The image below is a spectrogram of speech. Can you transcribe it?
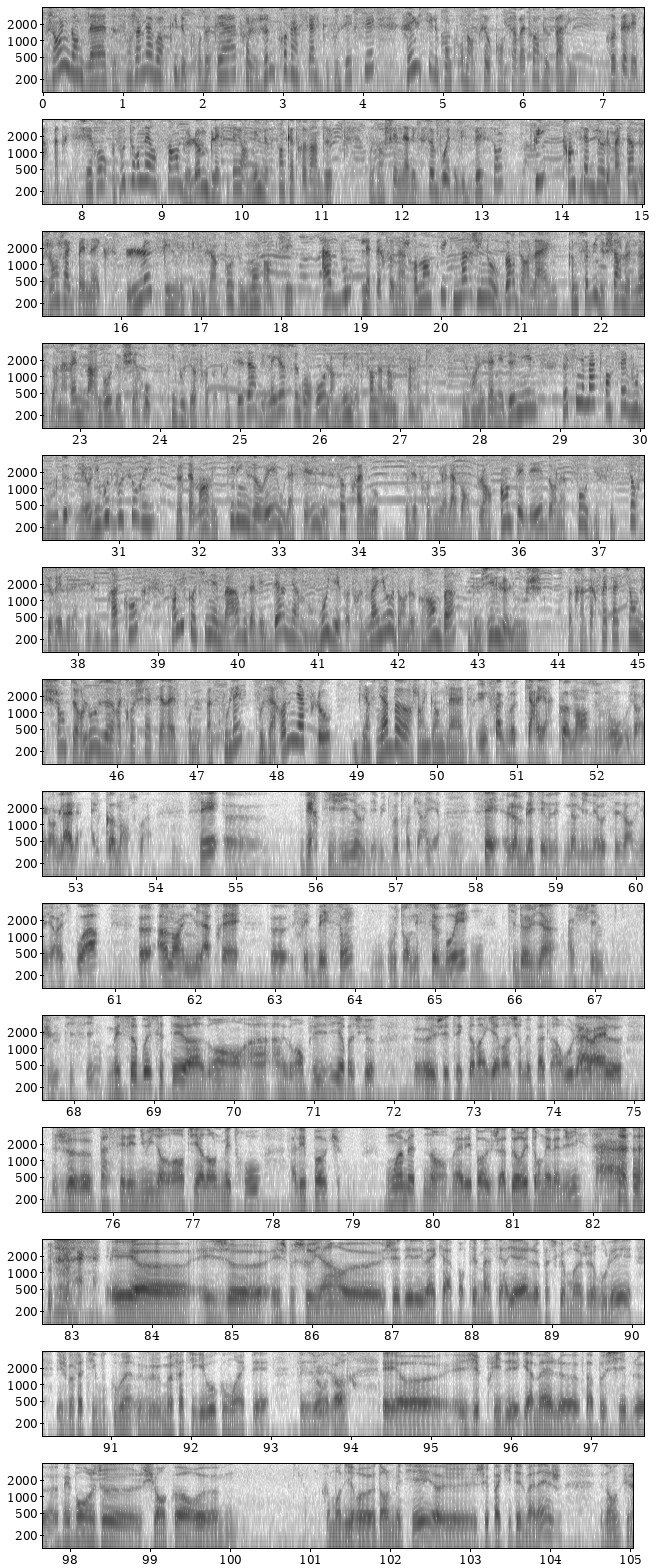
Jean-Hugues Anglade, sans jamais avoir pris de cours de théâtre, le jeune provincial que vous étiez réussit le concours d'entrée au Conservatoire de Paris. Repéré par Patrice Chéreau, vous tournez ensemble L'homme blessé en 1982. Vous enchaînez avec Subway de Luc Besson, puis 37.2 le matin de Jean-Jacques Benex, le film qui vous impose au monde entier. À vous, les personnages romantiques marginaux au borderline, comme celui de Charles IX dans La Reine Margot de Chéreau, qui vous offre votre César du meilleur second rôle en 1995. Durant les années 2000, le cinéma français vous boude, mais Hollywood vous sourit, notamment avec Killing Zoe ou la série Les Sopranos. Vous êtes revenu à l'avant-plan en télé dans la peau du flic torturé de la série Braco, tandis qu'au cinéma, vous avez dernièrement mouillé votre maillot dans le grand bain de Gilles Lelouch. Votre interprétation du chanteur loser accroché à ses rêves pour ne pas couler vous a remis à flot. Bienvenue à bord, Jean-Hugues Anglade. Une fois que votre carrière commence, vous, Jean-Hugues Anglade, elle commence quoi. C'est euh, vertigineux le début de votre carrière. C'est L'homme blessé, vous êtes nominé au César du meilleur espoir. Euh, un an et demi après, euh, c'est Besson. Vous tournez Subway, Mm. qui devient un film cultissime. Mais Subway, c'était un grand, un, un grand plaisir parce que euh, j'étais comme un gamin sur mes patins roulettes. Bah ouais. Euh, je passais les nuits dans- entières dans le métro. À l'époque, moins maintenant, mais à l'époque, j'adorais tourner la nuit. Hein Et, euh, et, je, et je me souviens, euh, j'aidais les mecs à apporter le matériel parce que moi je roulais et je me, fatigue beaucoup moins, je me fatiguais beaucoup moins que les, que les Que les autres. Et, euh, et j'ai pris des gamelles euh, pas possibles. Mais bon, je, je suis encore, comment dire, dans le métier. Euh, j'ai pas quitté le manège. Donc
